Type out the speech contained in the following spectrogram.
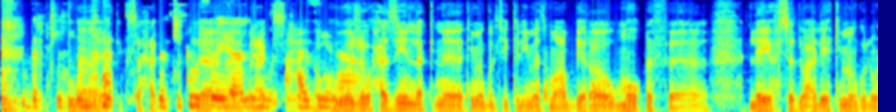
درت لكم يعطيك درت لكم بالعكس. حزينة هو جو حزين لكن كما قلتي كلمات معبرة وموقف آه، لا يحسد عليه كما نقولوا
